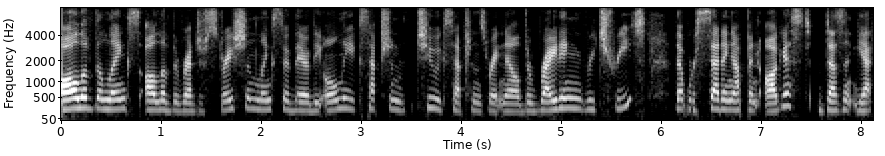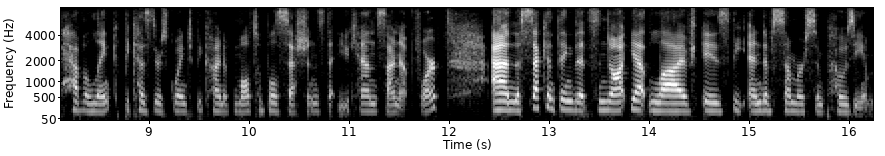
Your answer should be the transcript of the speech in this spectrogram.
all of the links, all of the registration links are there. The only exception, two exceptions right now, the writing retreat that we're setting up in August doesn't yet have a link because there's going to be kind of multiple sessions that you can sign up for. And the second thing that's not yet live is the end of summer symposium.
